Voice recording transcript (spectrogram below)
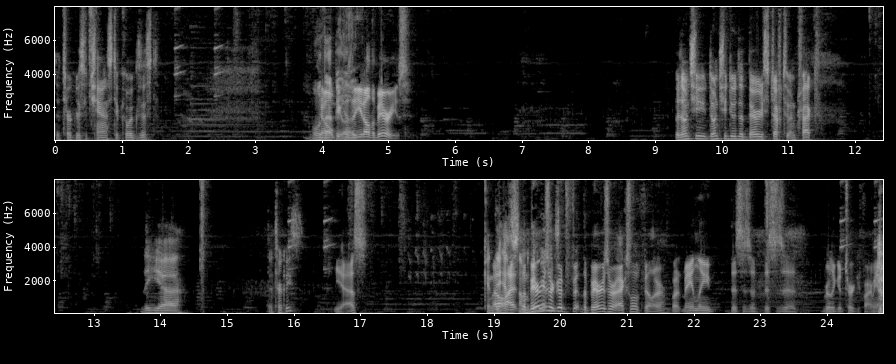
the turkeys a chance to coexist? What no, be because they eat all the berries. But don't you don't you do the berry stuff to attract the uh the turkeys? Yes. Can Well, they have I, some the of berries are good. Fi- the berries are excellent filler, but mainly this is a this is a really good turkey farm. Yeah.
